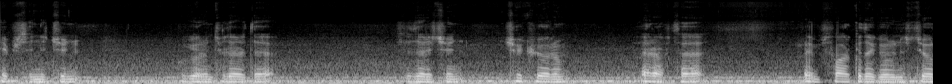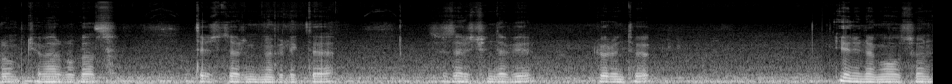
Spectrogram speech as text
Hepsinin için bu görüntüleri de sizler için çekiyorum. Her hafta Rems Farkı da görün istiyorum. Kemerburgaz testlerinle birlikte sizler için de bir görüntü yenileme olsun,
